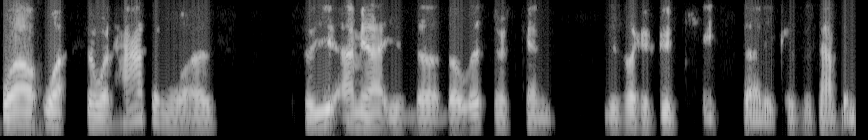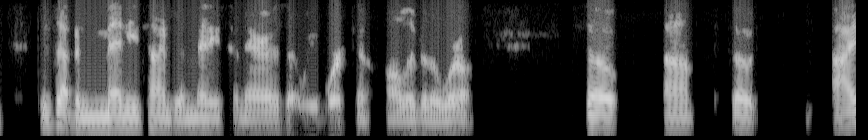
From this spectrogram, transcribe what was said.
Well, what so what happened was, so you, I mean, I, the the listeners can. It's like a good case study because this happened. This happened many times in many scenarios that we've worked in all over the world. So, um, so I,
